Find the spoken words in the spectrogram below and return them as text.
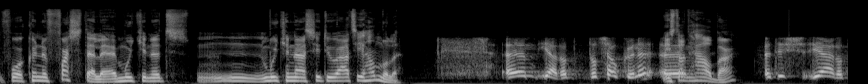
voor kunnen vaststellen. En moet je, het, mm, moet je naar situatie handelen? Ja, dat, dat zou kunnen. Is dat um, haalbaar? Het is, ja, dat,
